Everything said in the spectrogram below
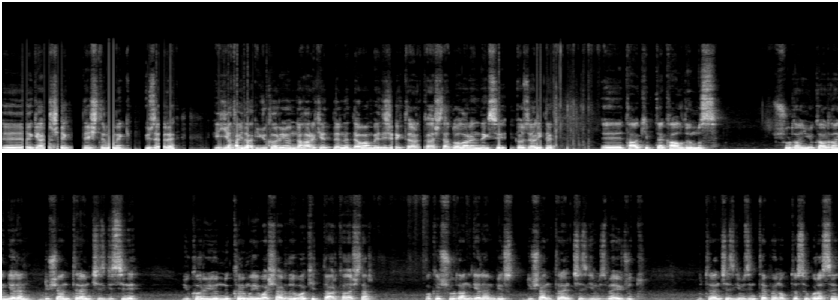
e, gerçekleştirmek üzere yatayda yukarı yönlü hareketlerine devam edecektir arkadaşlar. Dolar endeksi özellikle e, takipte kaldığımız şuradan yukarıdan gelen düşen trend çizgisini yukarı yönlü kırmayı başardığı vakitte arkadaşlar bakın şuradan gelen bir düşen trend çizgimiz mevcut. Bu trend çizgimizin tepe noktası burası.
